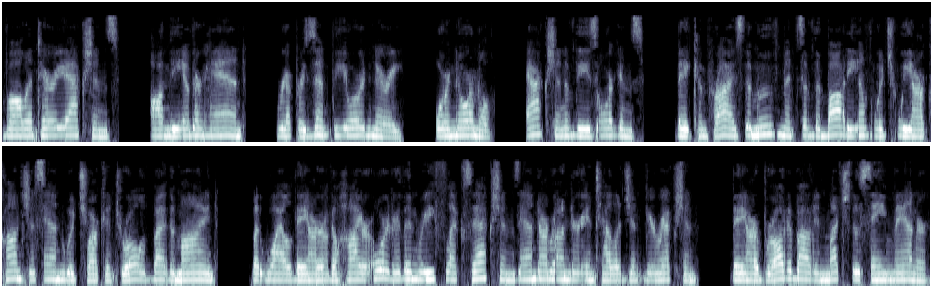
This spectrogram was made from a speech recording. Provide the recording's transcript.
Voluntary actions, on the other hand, represent the ordinary, or normal, action of these organs. They comprise the movements of the body of which we are conscious and which are controlled by the mind. But while they are of a higher order than reflex actions and are under intelligent direction, they are brought about in much the same manner.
